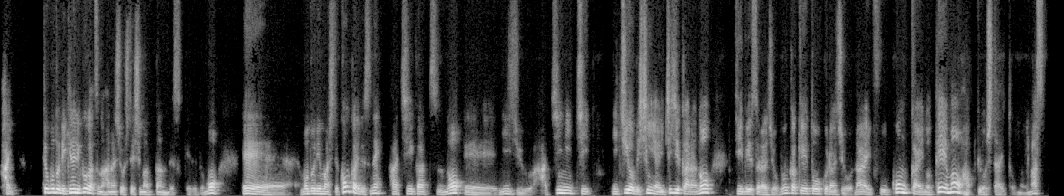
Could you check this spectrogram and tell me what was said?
はい。ということで、いきなり9月の話をしてしまったんですけれども、えー、戻りまして、今回ですね、8月の、えー、28日、日曜日深夜1時からの TBS ラジオ文化系トークラジオライフ、今回のテーマを発表したいと思います。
